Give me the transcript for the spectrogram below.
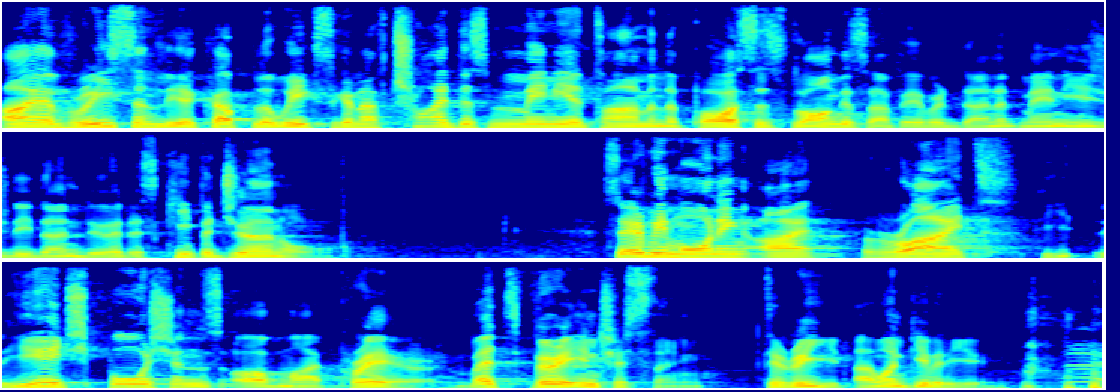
I have recently, a couple of weeks ago, and I've tried this many a time in the past, as long as I've ever done it, men usually don't do it, is keep a journal. So every morning I write huge portions of my prayer. That's very interesting to read. I won't give it to you.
